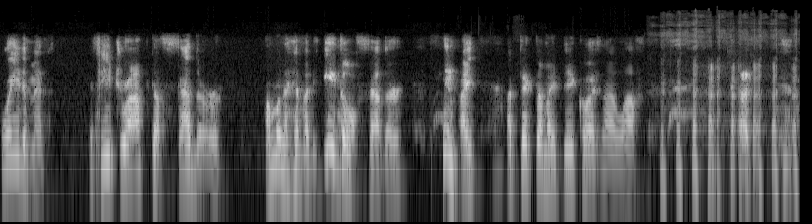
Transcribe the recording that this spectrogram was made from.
wait a minute. If he dropped a feather, I'm going to have an eagle feather. And I, I picked up my decoys and I left.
